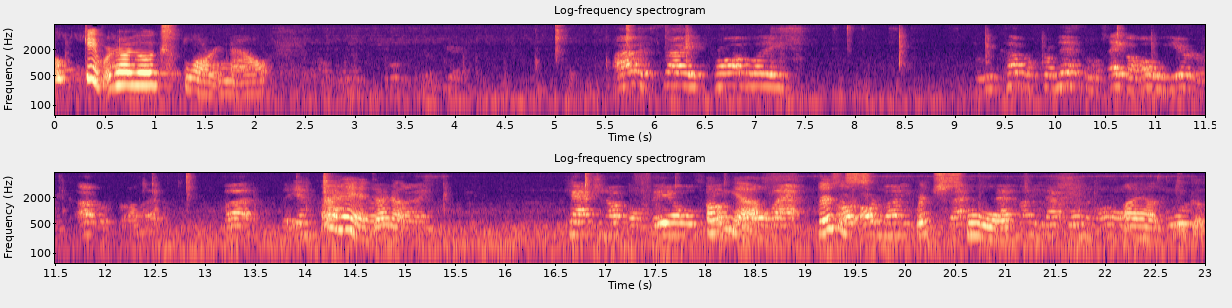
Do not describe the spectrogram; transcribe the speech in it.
Okay, we're gonna go exploring now. I would say probably to recover from this will take a whole year to recover from it. But the impact it dried up. catching up on bills, Oh, and yeah. all that. There's a rich school. I have to go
